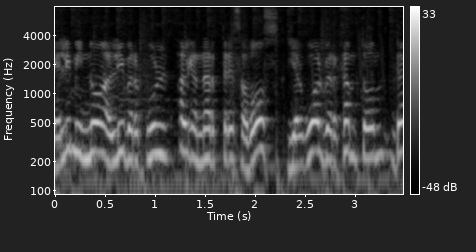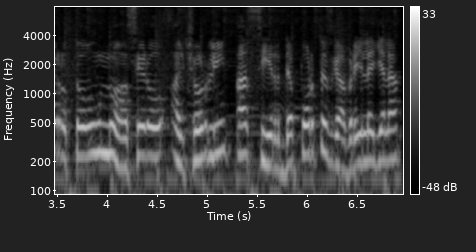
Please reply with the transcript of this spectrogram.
eliminó al Liverpool al ganar 3-2 y el Wolverhampton derrotó 1-0 al Chorley. Asir Deportes Gabriel Ayala.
